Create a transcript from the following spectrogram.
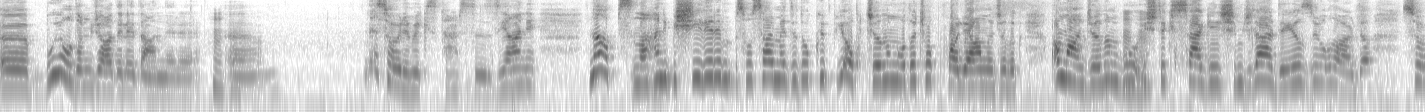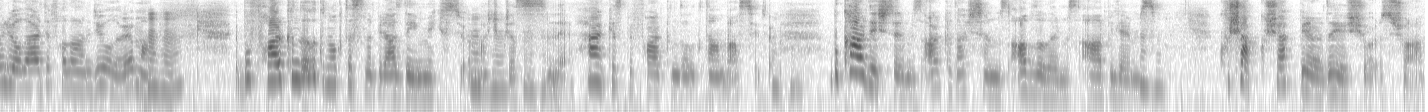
e, bu yolda mücadele edenlere e, ne söylemek istersiniz? Yani ne yapsınlar? Hani bir şeyleri sosyal medyada okuyup yok canım o da çok polyanlıcılık. Aman canım bu işte kişisel gelişimciler de yazıyorlar da söylüyorlar da falan diyorlar ama bu farkındalık noktasına biraz değinmek istiyorum açıkçası sizinle. Herkes bir farkındalıktan bahsediyor. Bu kardeşlerimiz, arkadaşlarımız, ablalarımız, abilerimiz kuşak kuşak bir arada yaşıyoruz şu an.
